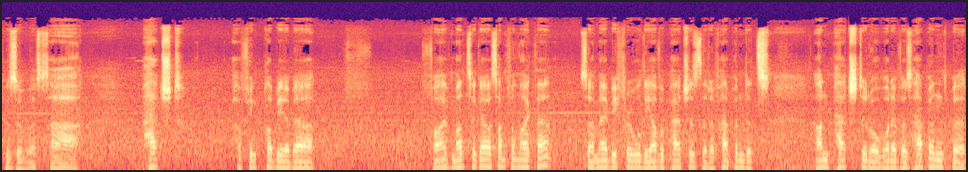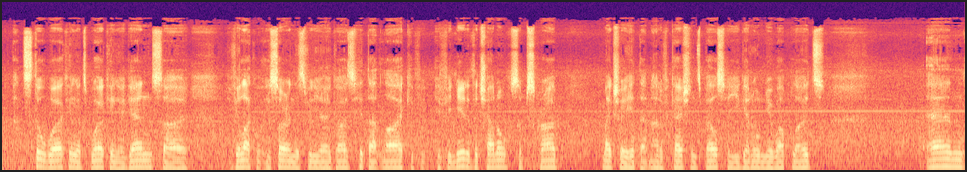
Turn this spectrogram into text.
because it was uh, patched I think probably about five months ago or something like that. So maybe through all the other patches that have happened it's unpatched it or whatever's happened but it's still working it's working again. So if you like what you saw in this video guys hit that like. If, if you're new to the channel subscribe. Make sure you hit that notifications bell so you get all new uploads. And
